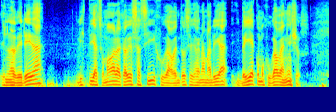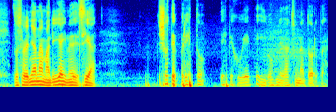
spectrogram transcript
en la vereda, viste, y asomaba la cabeza así y jugaba. Entonces Ana María, veía cómo jugaban ellos. Entonces venía Ana María y me decía, yo te presto este juguete y vos me das una torta.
